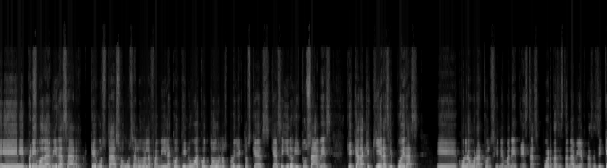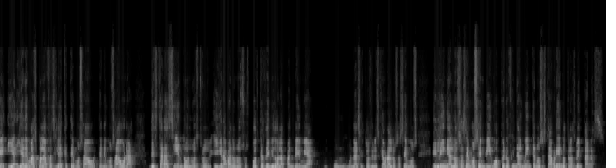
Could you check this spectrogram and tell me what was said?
Eh, primo David Azar, qué gustazo, un saludo a la familia, continúa con todos los proyectos que has, que has seguido y tú sabes que cada que quieras y puedas eh, colaborar con Cinemanet, estas puertas están abiertas. Así que, y, además con la facilidad que tenemos, tenemos ahora de estar haciendo nuestros y grabando nuestros podcasts debido a la pandemia, unas situaciones que ahora los hacemos en línea, los hacemos en vivo, pero finalmente nos está abriendo otras ventanas.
